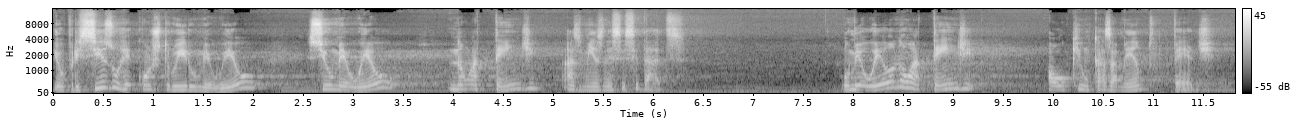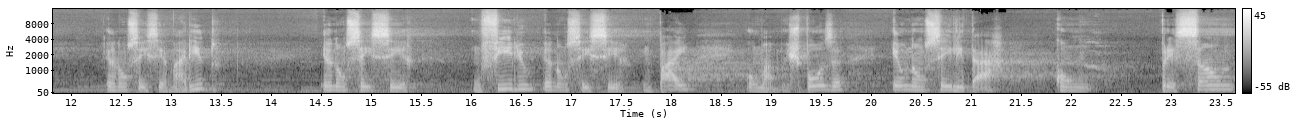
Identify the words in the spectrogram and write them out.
eu preciso reconstruir o meu eu se o meu eu não atende às minhas necessidades. O meu eu não atende ao que um casamento pede. Eu não sei ser marido, eu não sei ser um filho, eu não sei ser um pai ou uma esposa, eu não sei lidar com pressão,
